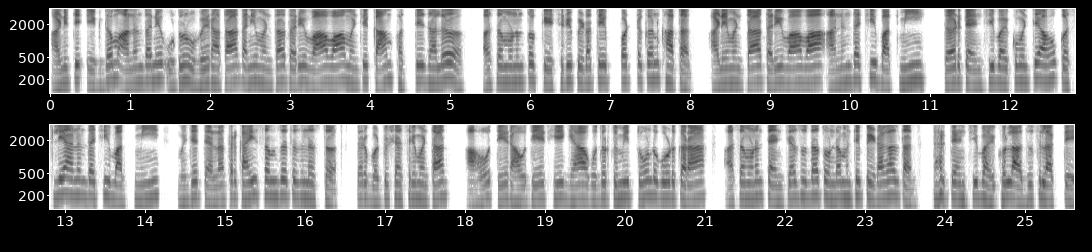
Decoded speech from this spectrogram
आणि ते एकदम आनंदाने उठून उभे राहतात आणि म्हणतात अरे वा वा म्हणजे काम फत्ते झालं. असं म्हणून तो केसरी पेढा ते पटकन खातात. आणि म्हणतात अरे वा वा आनंदाची बातमी. तर त्यांची बायको म्हणते अहो कसली आनंदाची बातमी. म्हणजे त्यांना तर काही समजतच नसतं. तर बटूशास्त्री म्हणतात अहो ते राहू देत हे घ्या अगोदर तुम्ही तोंड गोड करा. असं म्हणून त्यांच्या सुद्धा तोंडामध्ये पेढा घालतात. तर त्यांची बायको लाजूच लागते.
